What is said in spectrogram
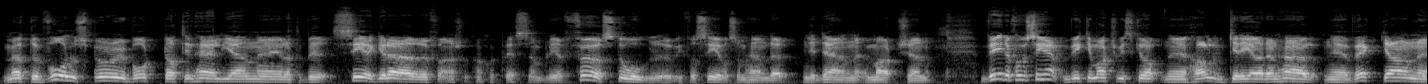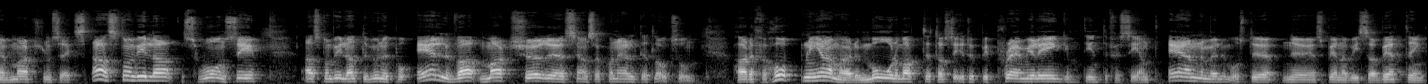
Möter Wolfsburg borta till helgen. Eh, Eller att det blir seger där. För annars så kanske pressen blir för stor. Vi får se vad som händer i den matchen. Vidare får vi se vilken match vi ska eh, halvgradera den här eh, veckan. Eh, match nummer 6. Aston Villa, Swansea. Aston Villa har inte vunnit på 11 matcher. Eh, sensationellt. Ett lag som hade förhoppningar. Man hade mål om att ta steget upp i Premier League. Det är inte för sent än, men nu måste eh, spelarna visa bättring.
